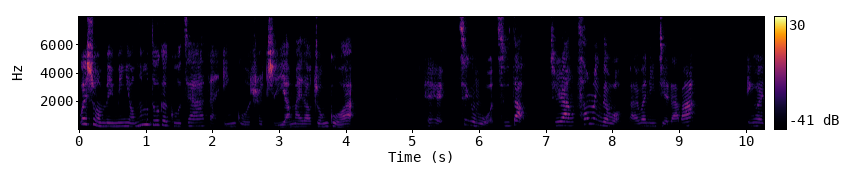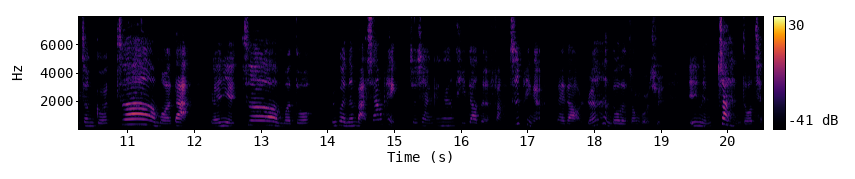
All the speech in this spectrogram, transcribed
为什么明明有那么多个国家，但英国却执意要卖到中国啊？嘿嘿，这个我知道。就让聪明的我来为你解答吧。因为中国这么大，人也这么多，如果能把商品，就像刚刚提到的纺织品啊，卖到人很多的中国去，一定能赚很多钱。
